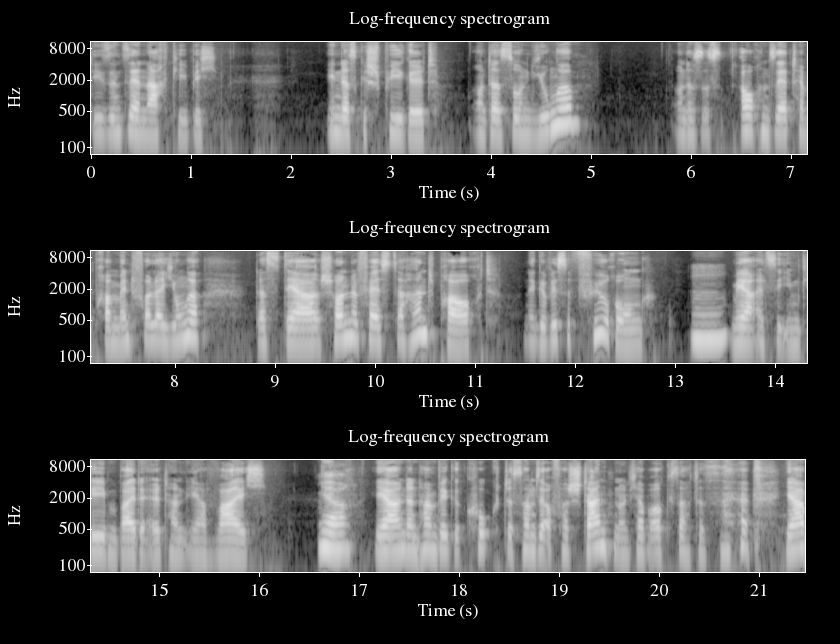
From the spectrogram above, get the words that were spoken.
die sind sehr nachgiebig, in das gespiegelt. Und dass so ein Junge, und das ist auch ein sehr temperamentvoller Junge, dass der schon eine feste Hand braucht, eine gewisse Führung, mhm. mehr als sie ihm geben, beide Eltern eher weich. Ja. Ja, und dann haben wir geguckt, das haben sie auch verstanden. Und ich habe auch gesagt, das, ja,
